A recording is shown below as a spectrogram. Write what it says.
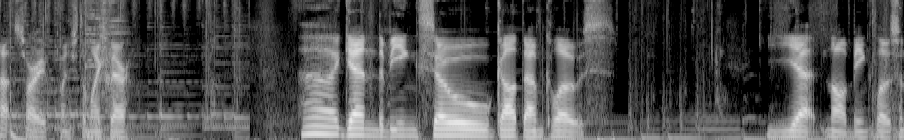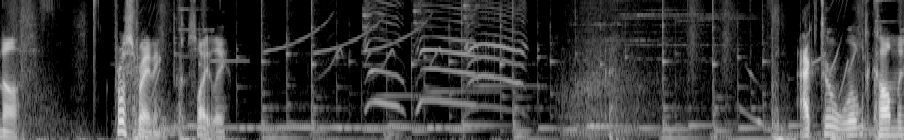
Ah, sorry, punched the mic there. Uh, again, the being so goddamn close. Yet not being close enough. Frustrating, slightly. Actor World Common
